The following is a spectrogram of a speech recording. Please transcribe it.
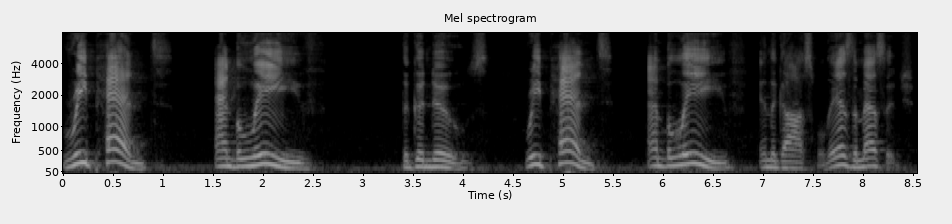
Repent and believe the good news. Repent and believe in the gospel. There's the message.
